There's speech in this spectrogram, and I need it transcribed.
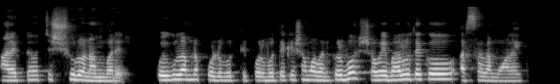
আর একটা হচ্ছে ষোলো নাম্বারের। ওইগুলো আমরা পরবর্তী পর্ব থেকে সমাধান করব। সবাই ভালো থেকো। আসসালামু আলাইকুম।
